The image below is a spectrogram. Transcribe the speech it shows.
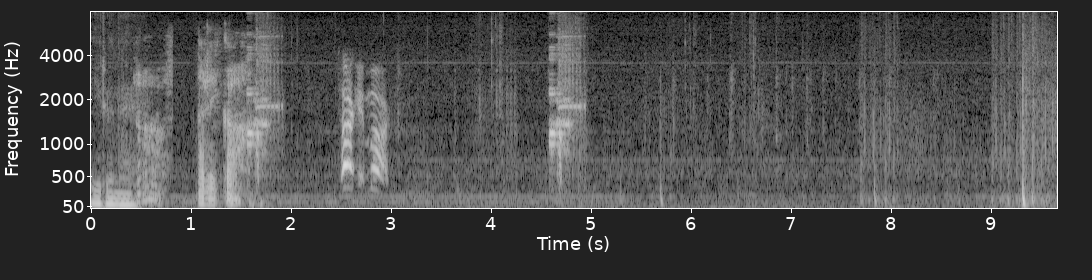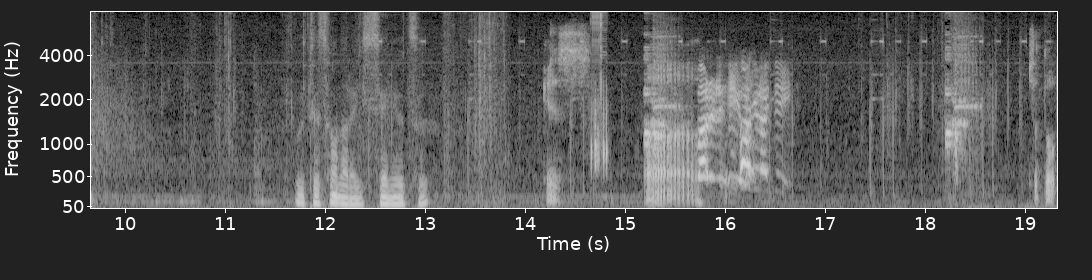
ID. いるね。あ、二人か。Target mark. 撃てそうなら一斉に撃つ？ちょっと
